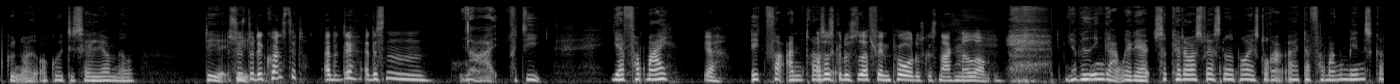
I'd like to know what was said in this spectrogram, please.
begynder at gå i detaljer om mad. Det, Synes du, det er kunstigt? Er det det? Er det sådan... Nej, fordi... Ja, for mig, Ja. ikke for andre. Og så skal du sidde og finde på, at du skal snakke med om. Jeg ved ikke engang, hvad det er. Så kan der også være sådan noget på restauranter, at der er for mange mennesker.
